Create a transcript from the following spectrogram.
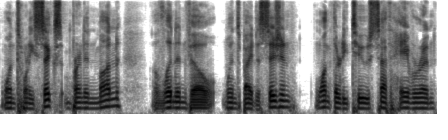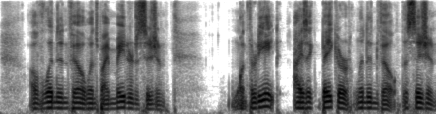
126, Brendan Munn of Lyndonville wins by decision. 132, Seth Haverin of Lyndonville wins by major decision. 138, Isaac Baker, Lyndonville, decision.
